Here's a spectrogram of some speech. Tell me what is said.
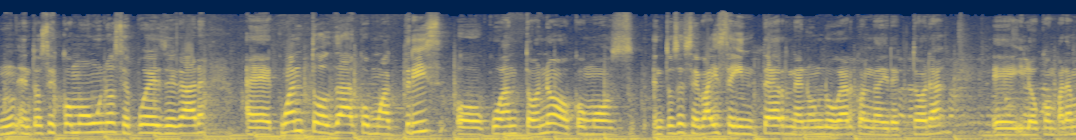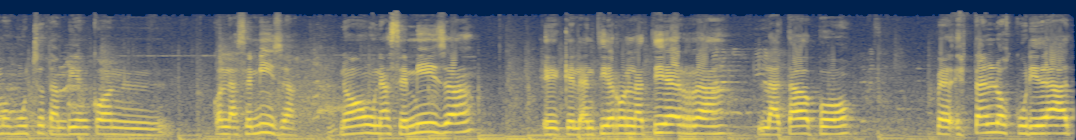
¿Mm? Entonces, cómo uno se puede llegar, cuánto da como actriz o cuánto no. Como, entonces se va y se interna en un lugar con la directora y lo comparamos mucho también con, con la semilla. ¿No? Una semilla eh, que la entierro en la tierra, la tapo, está en la oscuridad,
